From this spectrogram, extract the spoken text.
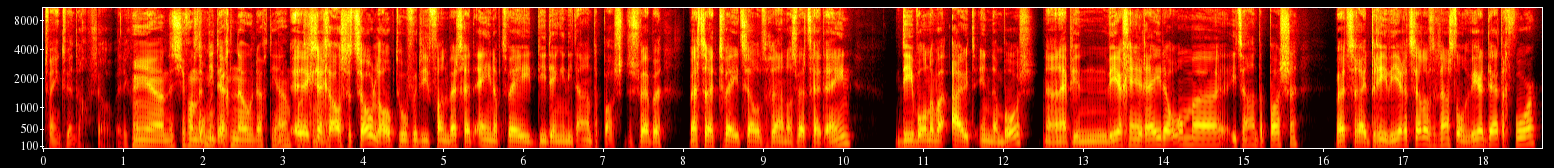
22 of zo. Weet ik ja, dus je vond het niet echt nodig, die aanpassing. Ik zeg, als het zo loopt, hoeven die van wedstrijd 1 op 2 die dingen niet aan te passen. Dus we hebben wedstrijd 2 hetzelfde gedaan als wedstrijd 1. Die wonnen we uit in Den Bosch. Nou, dan heb je weer geen reden om uh, iets aan te passen. Wedstrijd 3 weer hetzelfde gedaan. Stonden weer 30 voor.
